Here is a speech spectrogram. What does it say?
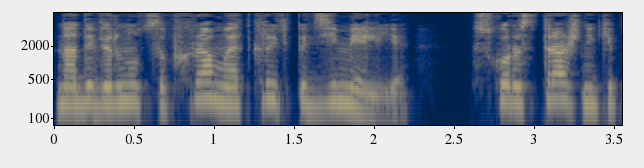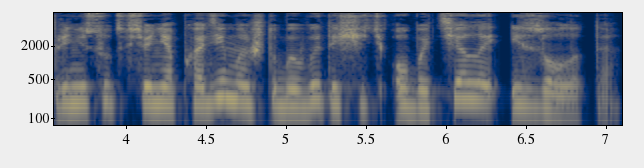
Надо вернуться в храм и открыть подземелье. Скоро стражники принесут все необходимое, чтобы вытащить оба тела и золото.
